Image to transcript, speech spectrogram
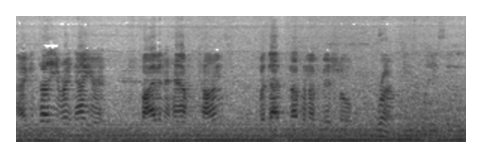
I can tell you right now you're at five and a half tons, but that's nothing official. Right. These places,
